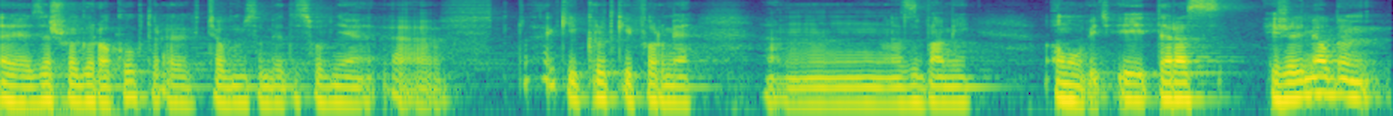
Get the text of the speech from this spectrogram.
e, zeszłego roku, które chciałbym sobie dosłownie w takiej krótkiej formie z Wami omówić. I teraz, jeżeli miałbym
